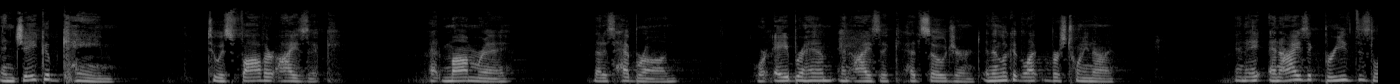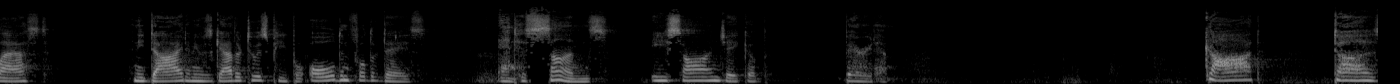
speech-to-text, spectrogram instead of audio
and Jacob came to his father Isaac at Mamre, that is Hebron, where Abraham and Isaac had sojourned. And then look at verse 29. And, and Isaac breathed his last, and he died, and he was gathered to his people, old and full of days. And his sons, Esau and Jacob, buried him. God does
